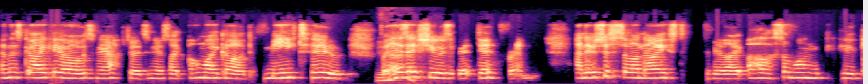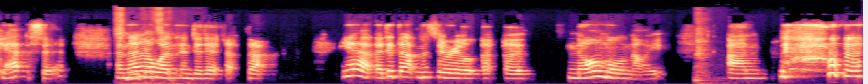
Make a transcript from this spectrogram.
And this guy came over to me afterwards, and he was like, "Oh my god, me too." But his issue is a bit different, and it was just so nice to be like, "Oh, someone who gets it." And Someone then I went it. and did it at that yeah, I did that material at a normal night, and I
